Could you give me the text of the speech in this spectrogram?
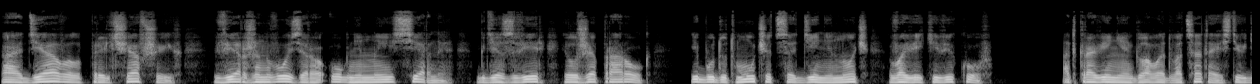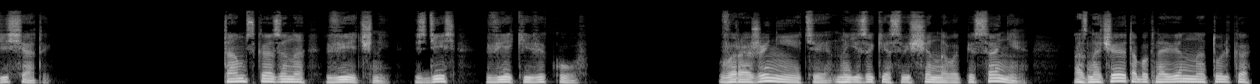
а дьявол, прельчавший их, вержен в озеро огненное и серное, где зверь и лжепророк, и будут мучиться день и ночь во веки веков. Откровение, глава 20, стих 10. Там сказано «вечный», здесь «веки веков». Выражения эти на языке Священного Писания означают обыкновенно только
